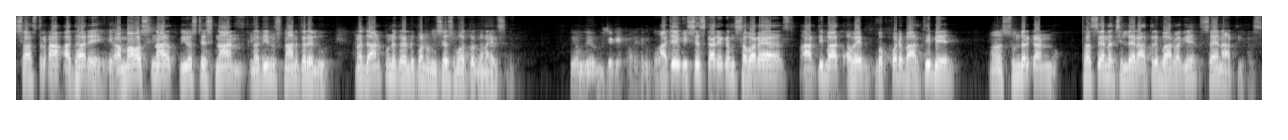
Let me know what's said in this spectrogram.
શાસ્ત્રના આધારે કે અમાવસના દિવસને સ્નાન, નદીનું સ્નાન કરેલું અને દાન પુણ્ય કરેલું પણ વિશેષ મહત્વ ગણાય છે. આજે વિશેષ કાર્યક્રમ સવારે આરતી બાદ હવે બપોરે બારથી બે સુંદરકાંડ થશે અને છેલ્લે રાત્રે બાર વાગે શયન આરતી થશે.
